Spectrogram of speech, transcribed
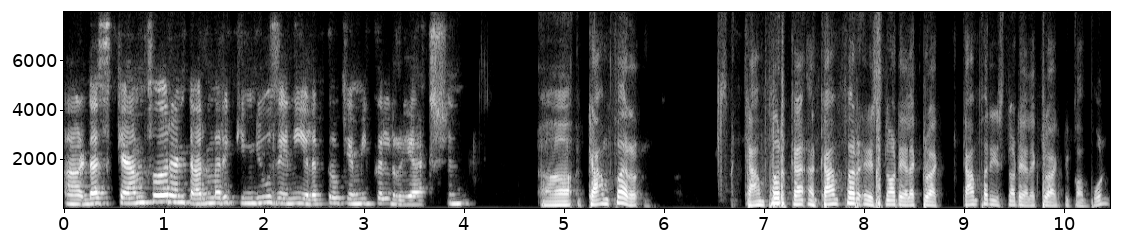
uh, does camphor and turmeric induce any electrochemical reaction? Uh, camphor, camphor, uh, camphor is not electroact. Camphor is not electroactive compound.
